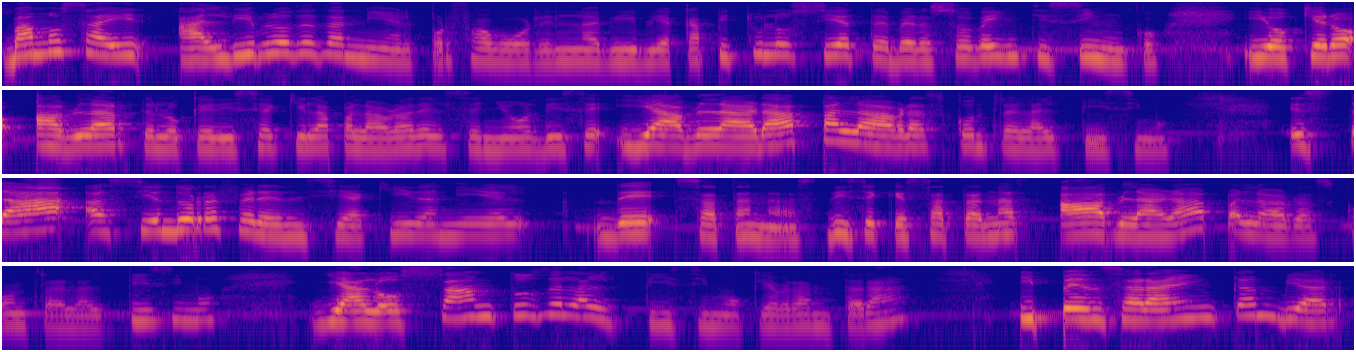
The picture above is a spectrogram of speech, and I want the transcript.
Vamos a ir al libro de Daniel, por favor, en la Biblia, capítulo 7, verso 25. Y yo quiero hablarte lo que dice aquí la palabra del Señor. Dice, y hablará palabras contra el Altísimo. Está haciendo referencia aquí Daniel de Satanás. Dice que Satanás hablará palabras contra el Altísimo y a los santos del Altísimo quebrantará y pensará en cambiar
